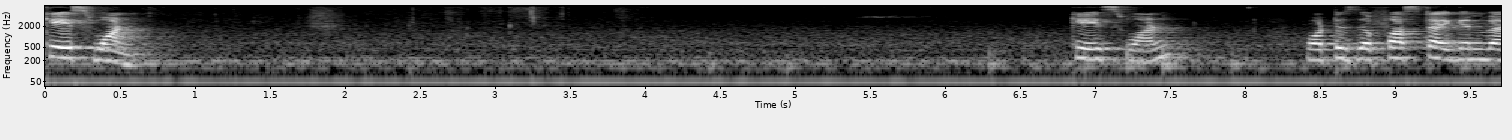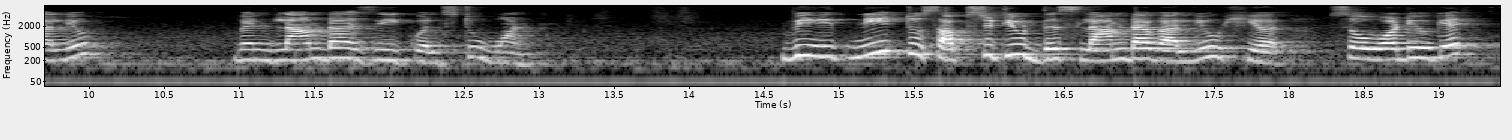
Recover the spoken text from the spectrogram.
case 1. Case 1, what is the first eigenvalue? When lambda is equals to 1. We need to substitute this lambda value here. So, what do you get?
